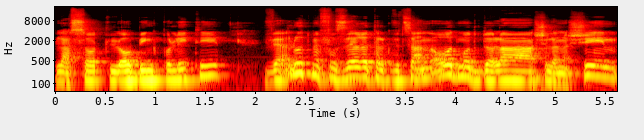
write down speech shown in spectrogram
לעשות לובינג פוליטי ועלות מפוזרת על קבוצה מאוד מאוד גדולה של אנשים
